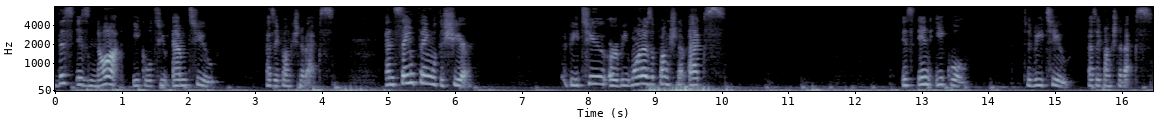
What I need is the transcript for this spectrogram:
this is not equal to m2 as a function of x. And same thing with the shear. V2 or v1 as a function of x is unequal to v2 as a function of x.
